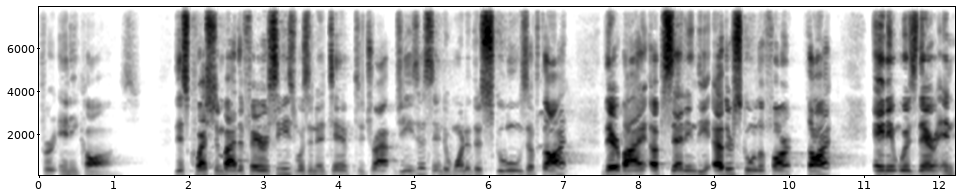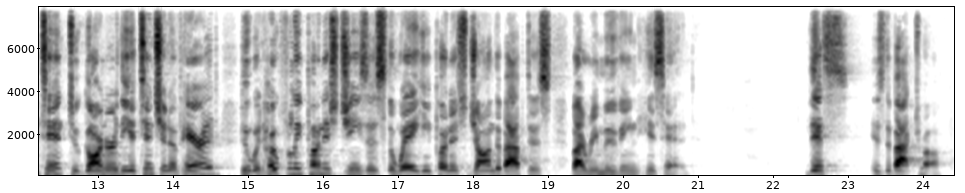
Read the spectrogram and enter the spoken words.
for any cause? This question by the Pharisees was an attempt to trap Jesus into one of the schools of thought, thereby upsetting the other school of thought and it was their intent to garner the attention of Herod, who would hopefully punish Jesus the way he punished John the Baptist by removing his head. This is the backdrop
